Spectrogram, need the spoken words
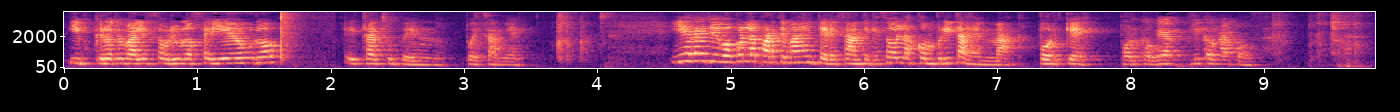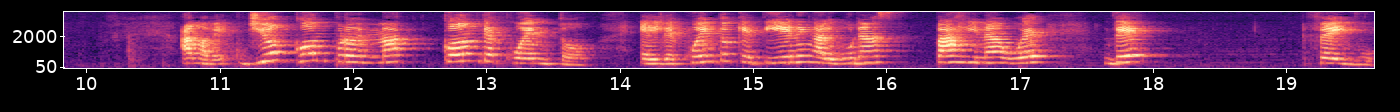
y creo que vale sobre unos 6 euros, está estupendo, pues también. Y ahora llego con la parte más interesante, que son las compritas en Mac. ¿Por qué? Porque os voy a explicar una cosa. Vamos a ver, yo compro en Mac con descuento. El descuento que tienen algunas páginas web de Facebook.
